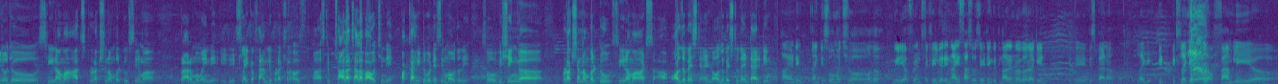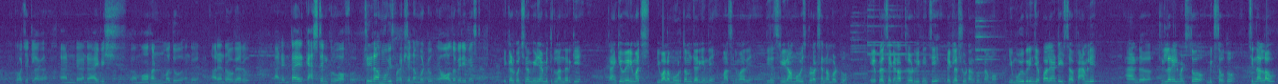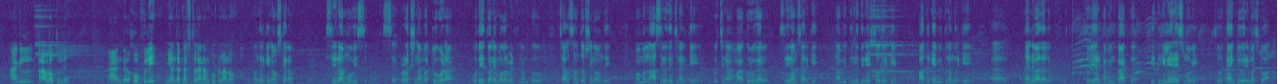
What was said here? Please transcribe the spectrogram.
ఈరోజు Srirama arts production number two cinema ప్రారంభమైంది. ఇది it's like a family production house script చాలా చాలా బాగా వచ్చింది. పక్కా హిట్ కొట్టే సినిమా అవుతుంది. So wishing production number two Srirama arts all the best and all the best to the entire team hi అండి thank you so much all the media friends I feel very nice associating with Narayana Rao garu again with this banner like it it's like family project లాగా. And and I wish Mohan Madhu and Narayana Rao garu and entire cast and crew of Sriram movies production number two all the very best ఇక్కడికి వచ్చిన media మిత్రులందరికీ thank you very much ఇవాళ ముహూర్తం జరిగింది మా సినిమాది. This is Sriram movies production number two April second or third week నుంచి regular shoot అనుకుంటున్నాము. ఈ మూవీ గురించి చెప్పాలి అంటే ఇట్స్ ఫ్యామిలీ అండ్ థ్రిల్లర్ ఎలిమెంట్స్తో మిక్స్ అవుతూ చిన్న లవ్ యాంగిల్ ట్రావెల్ అవుతుంది. అండ్ హోప్ఫుల్లీ మీ అందరికి నచ్చుతుందని అనుకుంటున్నాను. అందరికీ నమస్కారం. Sriram movies production number two కూడా ఉదయతోనే మొదలు పెడుతున్నందుకు చాలా సంతోషంగా ఉంది. మమ్మల్ని ఆశీర్వదించడానికి వచ్చిన మా గురువుగారు శ్రీరామ్ సార్కి నా మిత్రుడు దినేష్ చౌదరికి పాత్రికేయ మిత్రులందరికీ ధన్యవాదాలు. So we're coming back with hilarious movie so thank you very much to all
